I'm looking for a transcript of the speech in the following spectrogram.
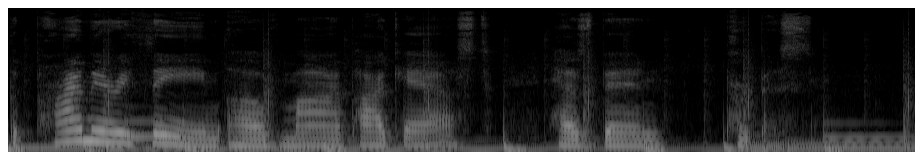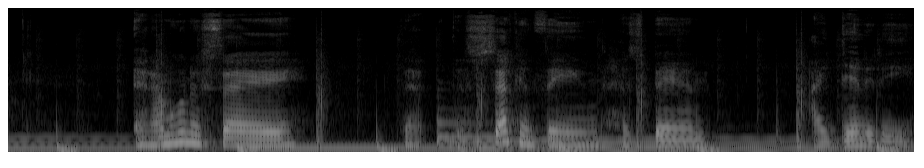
the primary theme of my podcast has been purpose. And I'm going to say that the second theme has been identity,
